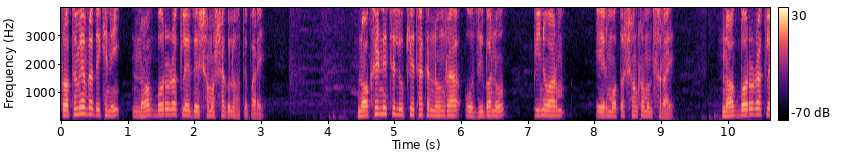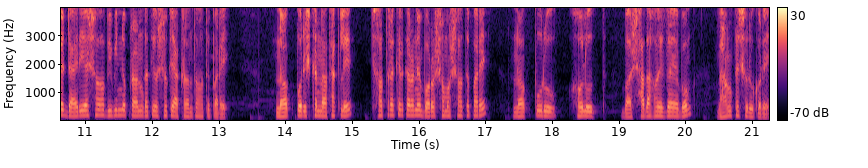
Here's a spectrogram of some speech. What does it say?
প্রথমে আমরা দেখে নিই নখ বড় রাখলে যে সমস্যাগুলো হতে পারে। নখের নিচে লুকিয়ে থাকা নোংরা ও জীবাণু পিনওয়ার্ম এর মতো সংক্রমণ ছড়ায়। নখ বড় রাখলে ডায়রিয়া সহ বিভিন্ন প্রাণঘাতী অসুখে আক্রান্ত হতে পারে। নখ পরিষ্কার না থাকলে ছত্রাকের কারণে বড় সমস্যা হতে পারে। নখ পুরু, হলুদ বা সাদা হয়ে যায় এবং ভাঙতে শুরু করে।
